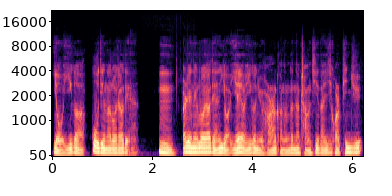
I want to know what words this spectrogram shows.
有一个固定的落脚点，嗯而且那个落脚点有也有一个女孩，可能跟他长期在一块儿拼居。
